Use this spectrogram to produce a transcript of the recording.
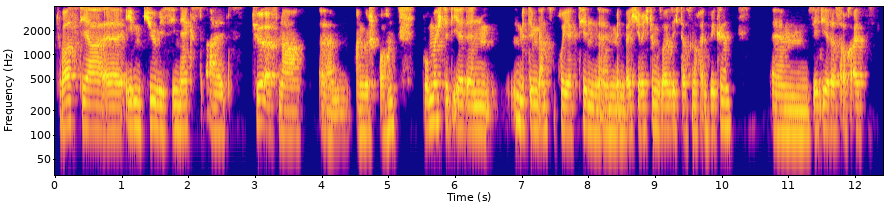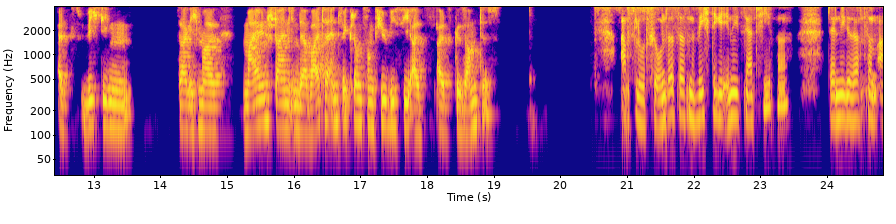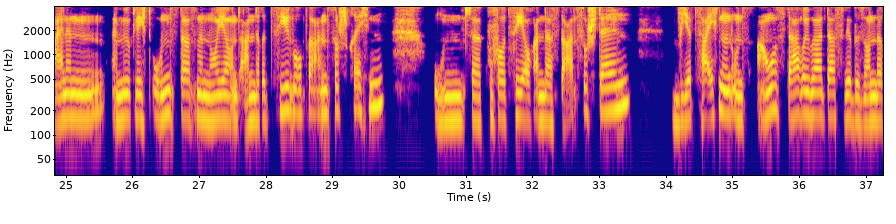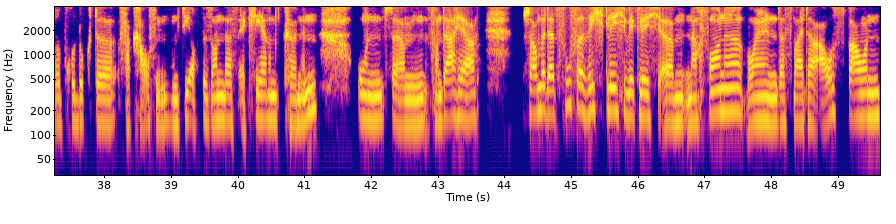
Du hast ja äh, eben QVC Next als Türöffner ähm, angesprochen. Wo möchtet ihr denn mit dem ganzen Projekt hin? Ähm, in welche Richtung soll sich das noch entwickeln? Ähm, seht ihr das auch als, als wichtigen, sage ich mal, Meilenstein in der Weiterentwicklung von QVC als, als Gesamtes? Absolut. Für uns ist das eine wichtige Initiative, denn wie gesagt, zum einen ermöglicht uns das, eine neue und andere Zielgruppe anzusprechen und äh, QVC auch anders darzustellen. Wir zeichnen uns aus darüber, dass wir besondere Produkte verkaufen und die auch besonders erklären können. Und ähm, von daher schauen wir da zuversichtlich wirklich ähm, nach vorne, wollen das weiter ausbauen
